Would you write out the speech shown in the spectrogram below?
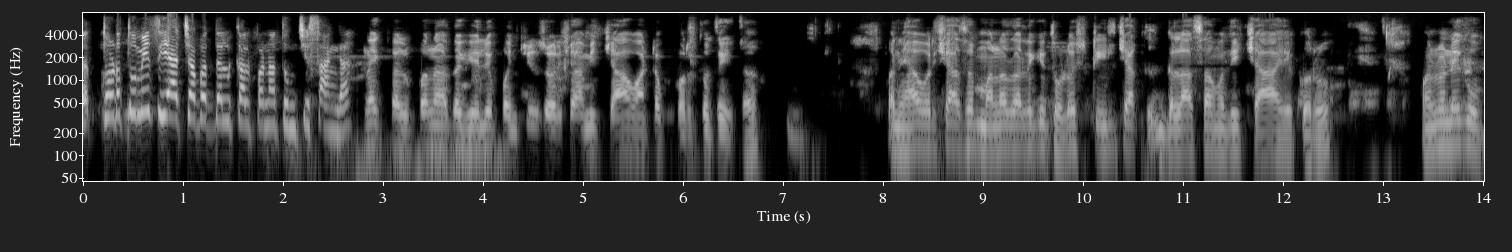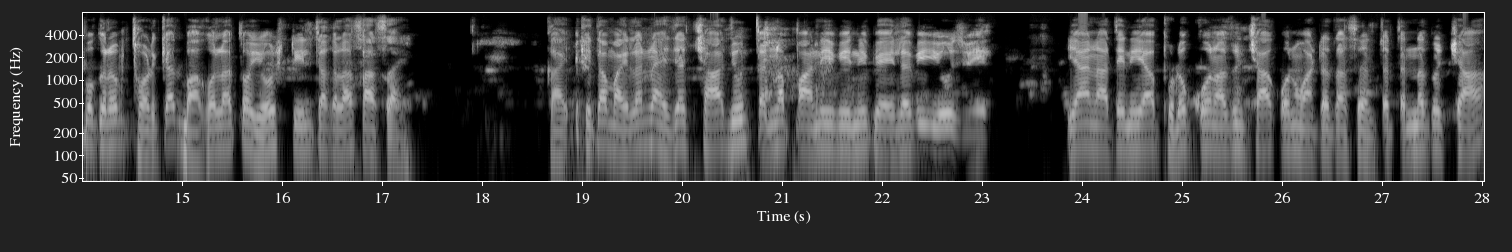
तर थोडं तुम्हीच याच्याबद्दल कल्पना तुमची सांगा. नाही कल्पना आता गेले पंचवीस वर्ष आम्ही चहा वाटप करतोच इथं. पण ह्या वर्षी असं मनात आलं की थोडं स्टीलच्या ग्लासामध्ये चहा हे करू. म्हणून एक उपक्रम थोडक्यात भागवला तो ह्यो स्टीलचा ग्लास असा आहे. काय? की त्या महिलांना ह्याच्यात चहा देऊन त्यांना पाणी बिणी प्यायला बी यूज होईल. या नात्याने या पुढं कोण अजून चहा कोण वाटत असेल तर त्यांना तो चहा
